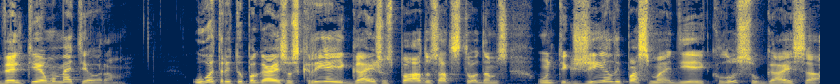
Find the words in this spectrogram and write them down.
veltījumu meteoram Otri tu pa gaisu skrieji, gaišus pādus atstodams, un tik žieli pasmaidīji klusu gaisā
